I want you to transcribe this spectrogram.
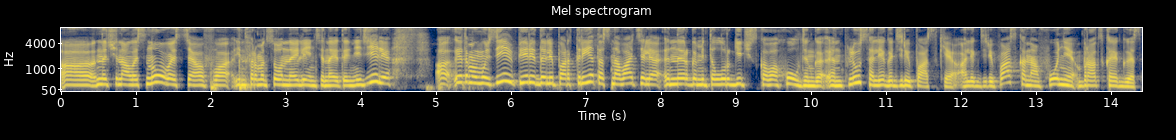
э, начиналась новость а, в информационной ленте на этой неделе. А, этому музею передали портрет основателя энергометаллургического холдинга N+, Олега Дерипаски. Олег Дерипаска на фоне «Братская ГЭС».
